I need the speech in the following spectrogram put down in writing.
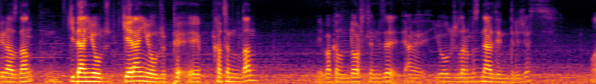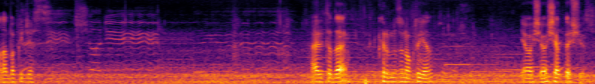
Birazdan giden yolcu, gelen yolcu e, katından e, bakalım doorstep'imize yani yolcularımızı nerede indireceğiz? Ona bakacağız. Haritada kırmızı nokta yanıp. Yavaş yavaş yaklaşıyoruz.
